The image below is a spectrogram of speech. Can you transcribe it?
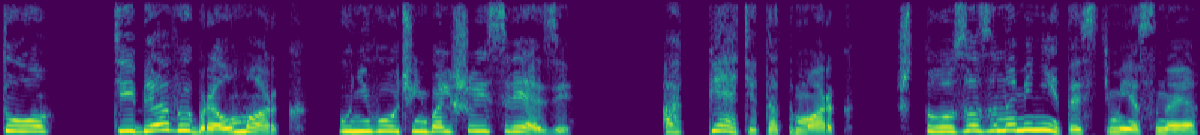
То. Тебя выбрал Марк. У него очень большие связи. Опять этот Марк. Что за знаменитость местная?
